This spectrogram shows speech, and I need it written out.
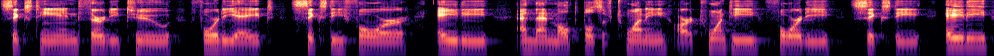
16, 32, 48, 64, 80, and then multiples of 20 are 20, 40, 60, 80,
